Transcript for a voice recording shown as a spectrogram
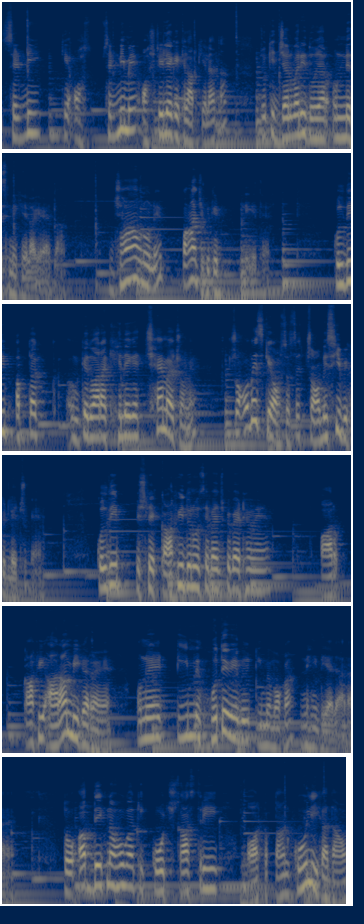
सिडनी के सिडनी में ऑस्ट्रेलिया के खिलाफ खेला था जो कि जनवरी 2019 में खेला गया था, जहाँ उन्होंने पाँच विकेट लिए थे। कुलदीप अब तक उनके द्वारा खेले गए छः मैचों में 24 के औसत से 24 ही विकेट ले चुके हैं। कुलदीप पिछले काफ़ी दिनों से बेंच पे बैठे हुए हैं और काफ़ी आराम भी कर रहे हैं। उन्हें टीम में होते हुए भी टीम में मौका नहीं दिया जा रहा है। तो अब देखना होगा कि कोच शास्त्री और कप्तान कोहली का दांव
